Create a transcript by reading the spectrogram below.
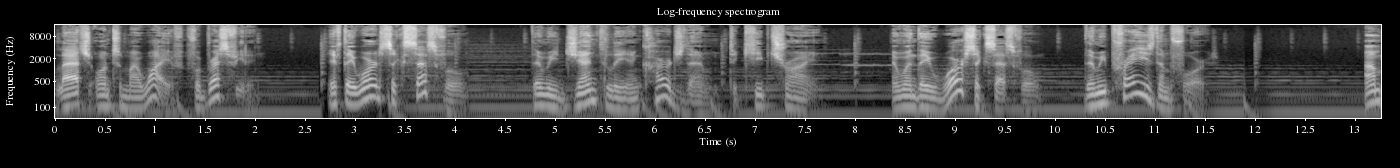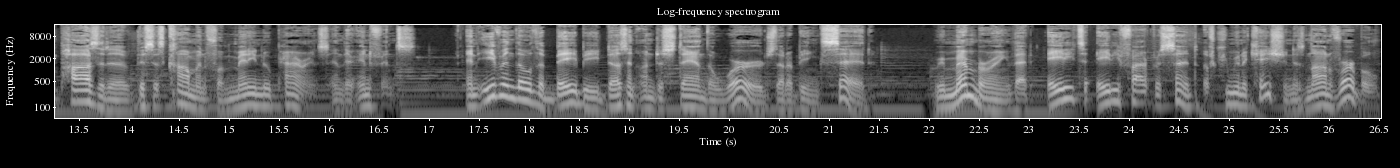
latch onto my wife for breastfeeding. If they weren't successful, then we gently encourage them to keep trying. And when they were successful, then we praise them for it. I'm positive this is common for many new parents and their infants. And even though the baby doesn't understand the words that are being said, remembering that 80 to 85% of communication is nonverbal,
